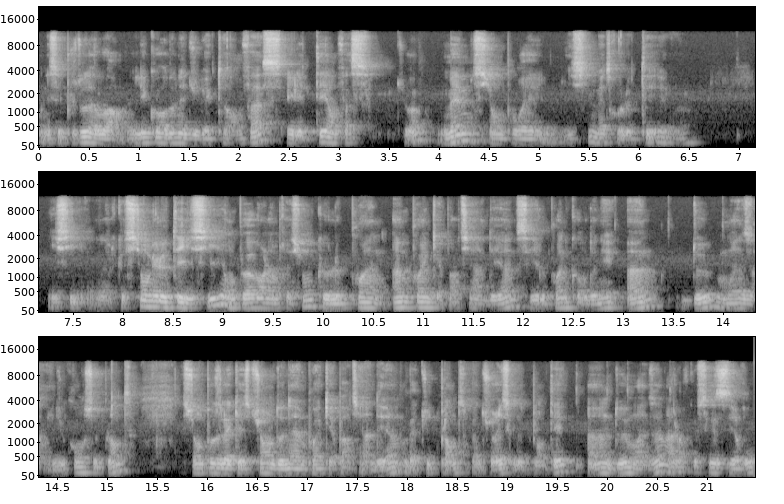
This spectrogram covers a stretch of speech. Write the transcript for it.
on essaie plutôt d'avoir les coordonnées du vecteur en face et les t en face, tu vois Même si on pourrait ici mettre le t euh, ici. C'est-à-dire que si on met le t ici, on peut avoir l'impression que le point, un point qui appartient à D1, c'est le point de coordonnées 1, 2, moins 1. Et du coup, on se plante. Si on pose la question, donner un point qui appartient à D1, bah, tu te plantes, bah, tu risques de te planter 1, 2, moins 1, alors que c'est 0,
